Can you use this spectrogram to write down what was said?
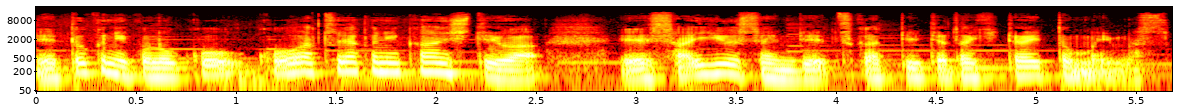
えー、特にこの高圧薬に関しては、えー、最優先で使っていただきたいと思います。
